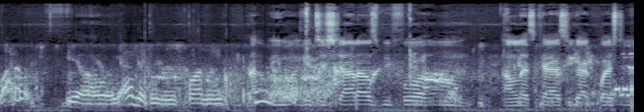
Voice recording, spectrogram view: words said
What? Yo, y'all niggas is funny. Now, you want to get your shout outs before, um, unless Cass, you got questions?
